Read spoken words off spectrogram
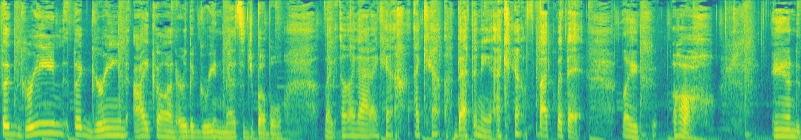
the green, the green icon or the green message bubble. Like, oh my God, I can't, I can't, Bethany, I can't fuck with it. Like, oh. And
